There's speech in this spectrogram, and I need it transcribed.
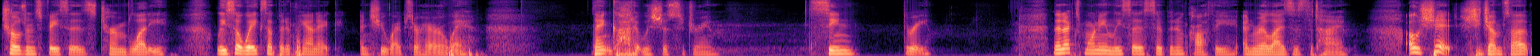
children's faces turn bloody. Lisa wakes up in a panic, and she wipes her hair away. Thank God it was just a dream. Scene 3. The next morning, Lisa is sipping her coffee and realizes the time. Oh shit! She jumps up,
